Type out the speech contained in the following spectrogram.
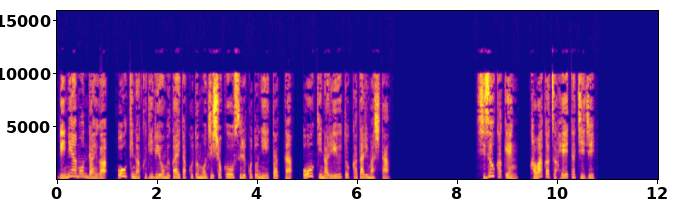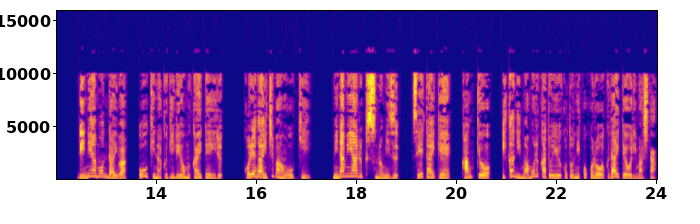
リニア問題が大きな区切りを迎えたことも辞職をすることに至った大きな理由と語りました。静岡県川勝平太知事。リニア問題は大きな区切りを迎えている。これが一番大きい。南アルプスの水、生態系、環境、いかに守るかということに心を砕いておりました。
